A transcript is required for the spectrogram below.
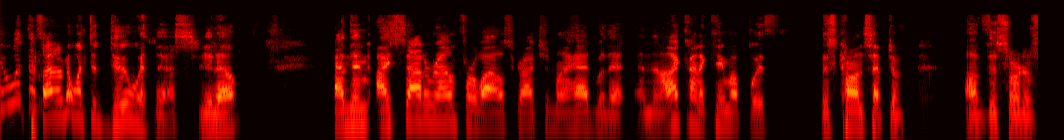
do with this? I don't know what to do with this, you know? And then I sat around for a while, scratching my head with it. And then I kind of came up with this concept of of the sort of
